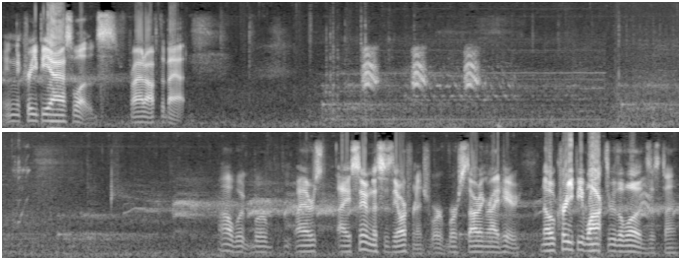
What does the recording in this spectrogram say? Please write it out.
In the creepy ass woods, right off the bat. Oh, we're, we're I assume this is the orphanage. We're, we're starting right here. No creepy walk through the woods this time.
